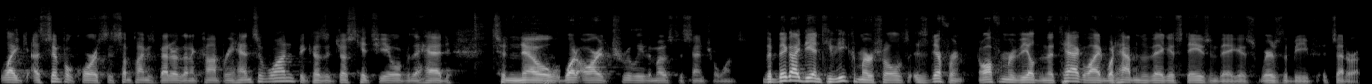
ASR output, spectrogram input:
like a simple course is sometimes better than a comprehensive one because it just hits you over the head to know what are truly the most essential ones. The big idea in TV commercials is different, often revealed in the tagline what happens in Vegas stays in Vegas, where's the beef, etc.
